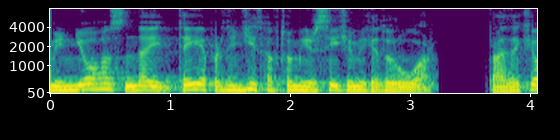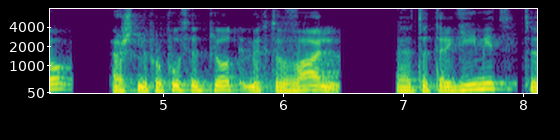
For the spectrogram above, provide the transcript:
mirënjohës ndaj teje për të gjitha këto mirësi që më ke dhuruar. Pra edhe kjo është në përputhje të plotë me këtë valë të tregimit të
